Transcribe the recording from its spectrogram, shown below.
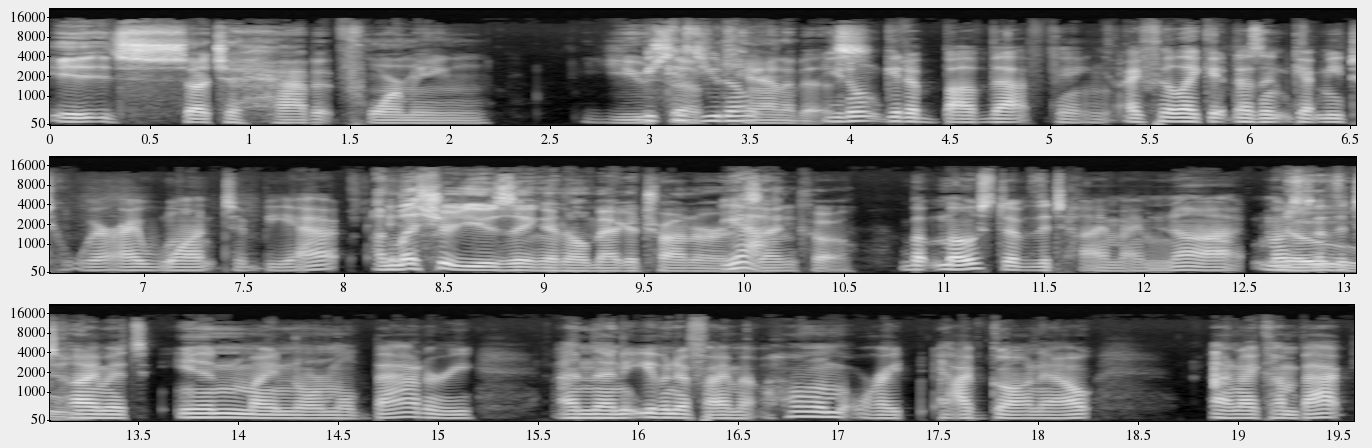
it's such a habit forming use because you don't cannabis. you don't get above that thing. I feel like it doesn't get me to where I want to be at. unless you're using an Omegatron or a Yeah. Zenko. But most of the time, I'm not. Most of the time, it's in my normal battery. And then, even if I'm at home or I, I've gone out and I come back,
